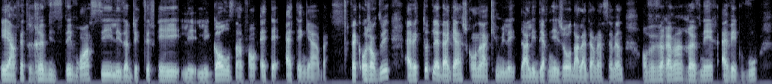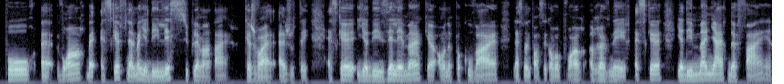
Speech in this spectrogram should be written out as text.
et en fait revisiter, voir si les objectifs et les, les goals, dans le fond, étaient atteignables. Fait qu'aujourd'hui, avec tout le bagage qu'on a accumulé dans les derniers jours, dans la dernière semaine, on veut vraiment revenir avec vous pour euh, voir, ben, est-ce que finalement, il y a des listes supplémentaires que je vais ajouter? Est-ce qu'il y a des éléments qu'on n'a pas couverts la semaine passée qu'on va pouvoir revenir? Est-ce qu'il y a des manières de faire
